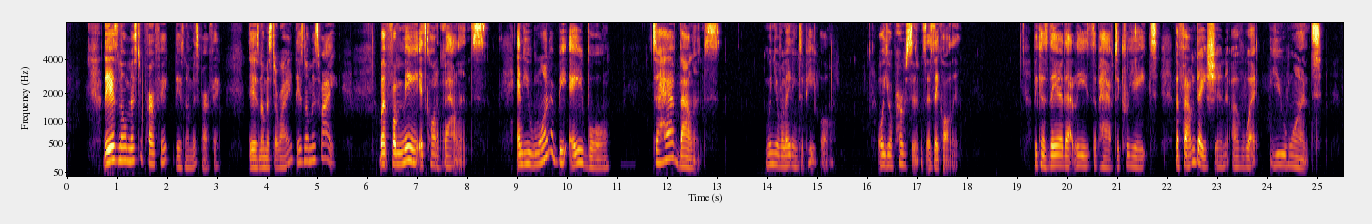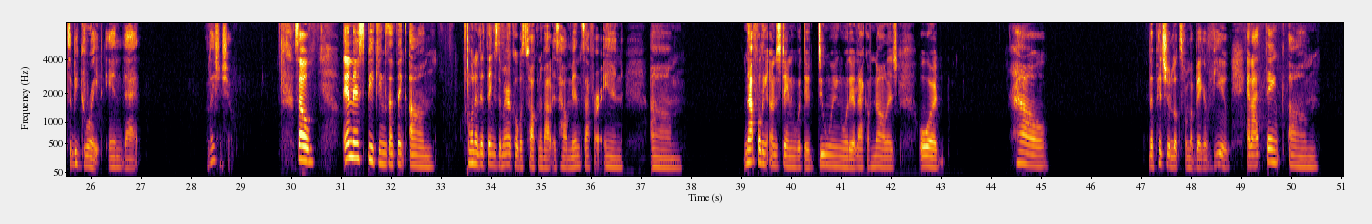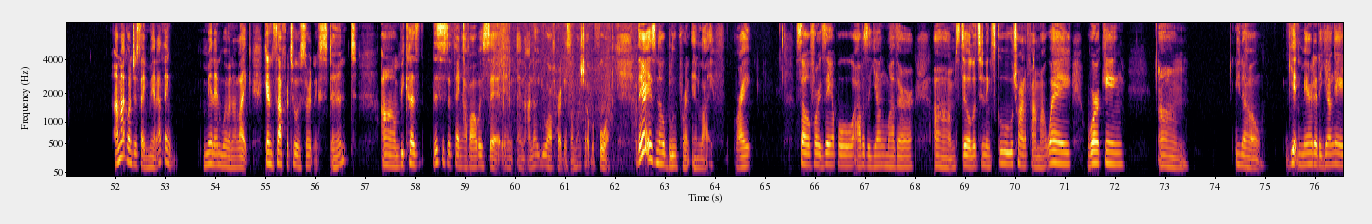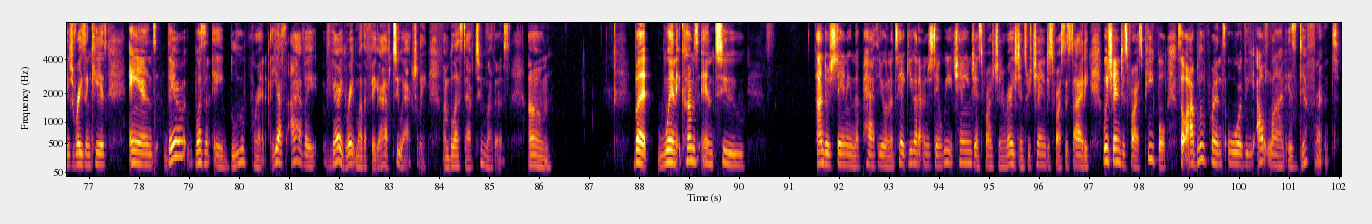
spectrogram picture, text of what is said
There's no Mr. Perfect. There's no Miss Perfect. There's no Mr. Right. There's no Miss Right. But for me, it's called a balance. And you want to be able to have balance when you're relating to people or your persons, as they call it. Because there, that leads the path to create the foundation of what you want to be great in that relationship. So, in their speakings, I think um, one of the things the miracle was talking about is how men suffer in um, not fully understanding what they're doing or their lack of knowledge or how the picture looks from a bigger view. And I think um, I'm not going to just say men. I think men and women alike can suffer to a certain extent um, because this is the thing I've always said, and, and I know you all have heard this on my show before. There is no blueprint in life, right? So, for example, I was a young mother, um, still attending school, trying to find my way, working, um, you know, getting married at a young age, raising kids. And there wasn't a blueprint. Yes, I have a very great mother figure. I have two actually. I'm blessed to have two mothers. Um, but when it comes into understanding the path you're going to take, you got to understand we change as far as generations, we change as far as society, we change as far as people. So our blueprints or the outline is different.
